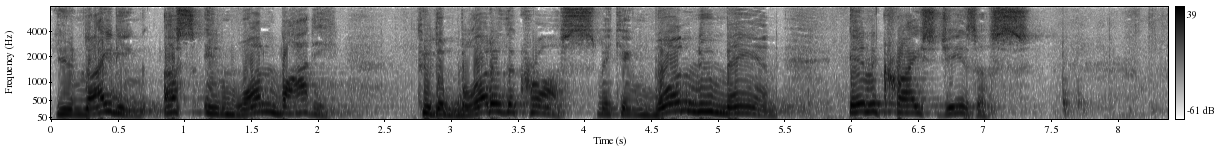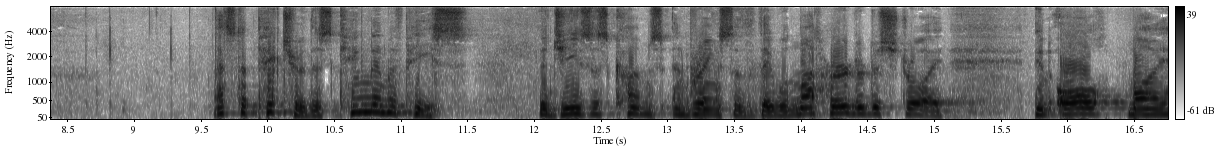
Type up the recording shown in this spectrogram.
uniting us in one body through the blood of the cross, making one new man in Christ Jesus. That's the picture of this kingdom of peace that Jesus comes and brings so that they will not hurt or destroy in all my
